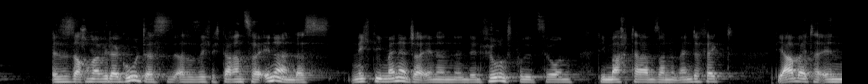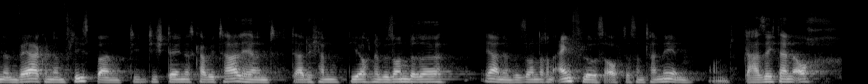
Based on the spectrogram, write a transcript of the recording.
ist es auch immer wieder gut, dass, also sich daran zu erinnern, dass nicht die ManagerInnen in den Führungspositionen die Macht haben, sondern im Endeffekt die ArbeiterInnen im Werk und am Fließband, die, die stellen das Kapital her und dadurch haben die auch eine besondere, ja, einen besonderen Einfluss auf das Unternehmen. Und da sehe ich dann auch,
